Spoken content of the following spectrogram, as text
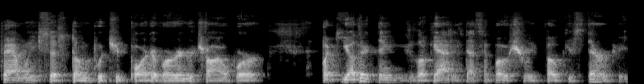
family system, which is part of our inner child work. But the other thing you look at is that's emotionally focused therapy,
